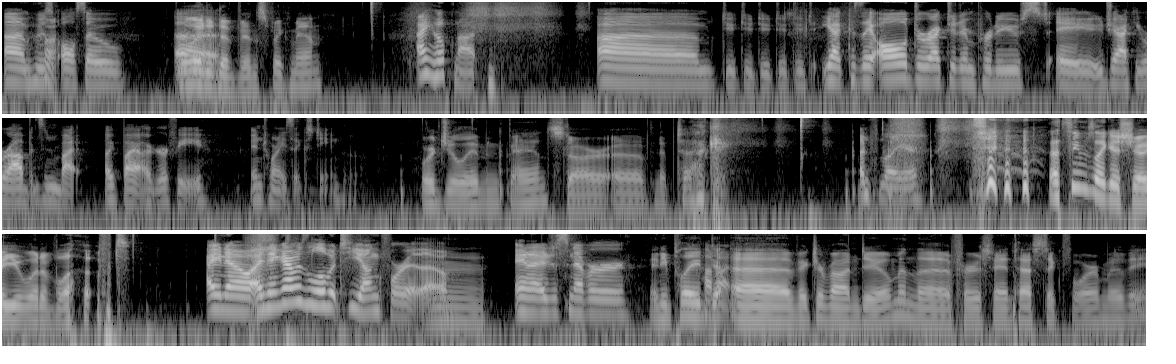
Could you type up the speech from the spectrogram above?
um, who's Huh. also Related uh, to Vince McMahon. I hope not. um, do, do, do, do, do, do. yeah, because they all directed and produced a Jackie Robinson bi- like biography in 2016. Or Julian McMahon, star of Nip Tuck. Unfamiliar. that seems like a show you would have loved. I know. I think I was a little bit too young for it though, Mm. and I just never. And he played Hold on. uh, Victor Von Doom in the first Fantastic Four movie.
